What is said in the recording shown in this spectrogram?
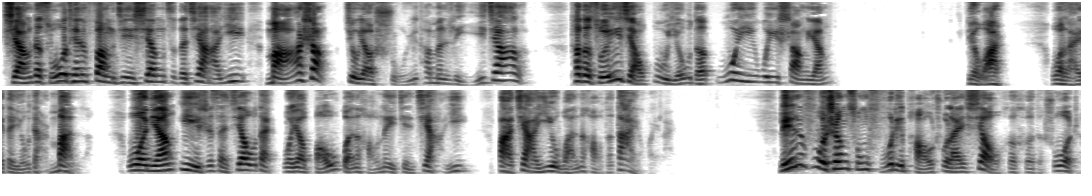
想着昨天放进箱子的嫁衣，马上就要属于他们李家了，他的嘴角不由得微微上扬。柳儿，我来的有点慢了，我娘一直在交代我要保管好那件嫁衣，把嫁衣完好的带回来。林富生从府里跑出来，笑呵呵地说着。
